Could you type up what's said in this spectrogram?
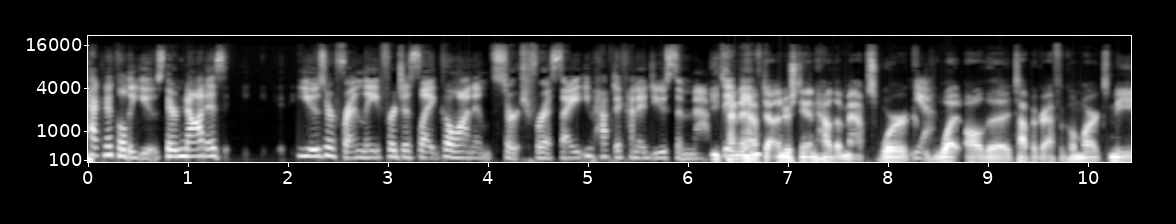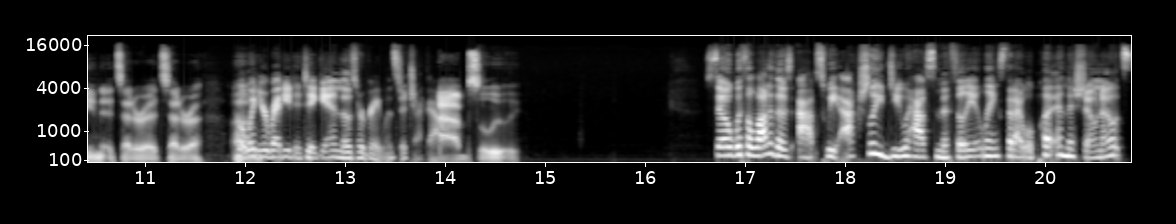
technical to use. They're not as user friendly for just like go on and search for a site. You have to kind of do some map. you kind of have to understand how the maps work, Yeah. what all the topographical marks mean, et cetera, et cetera. But when Um, you're ready to dig in, those are great ones to check out. absolutely So, with a lot of those apps, we actually do have some affiliate links that I will put in the show notes.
